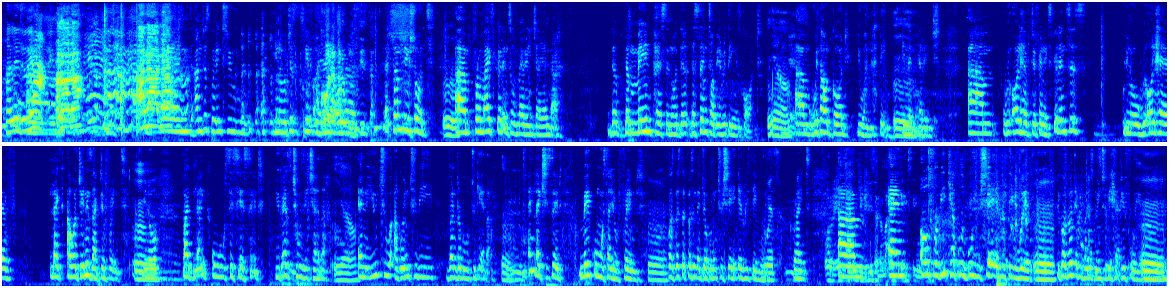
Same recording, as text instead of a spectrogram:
December. Hallelujah. And I'm just going to, you know, just give Ayanda all like something short. Um, from my experience of marriage, Ayanda, the, the main person or the, the center of everything is God. Yeah. Um, without God, you are nothing in the marriage. Um, we all have different experiences. You know, we all have, like, our journeys are different, you know. But like oh, Sissy has said, you guys choose each other. Yeah. And you two are going to be vulnerable together. Mm. And like she said, make Umusa your friend. Mm. Because that's the person that you're going to share everything with. With. Right? Um, so give me this and I'm and acting. also be careful who you share everything with mm. because not everybody's going to be happy for you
